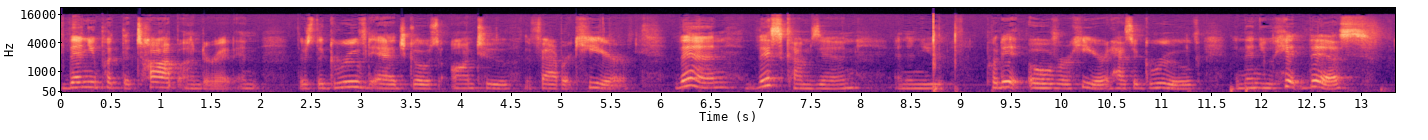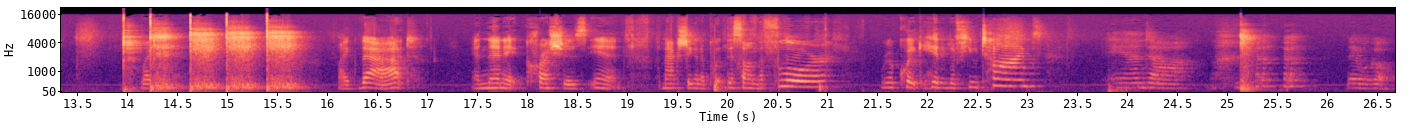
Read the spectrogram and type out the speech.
Then you put the top under it, and there's the grooved edge goes onto the fabric here. Then this comes in, and then you put it over here. It has a groove, and then you hit this like, like that, and then it crushes in. I'm actually going to put this on the floor real quick, hit it a few times, and uh, there we go.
